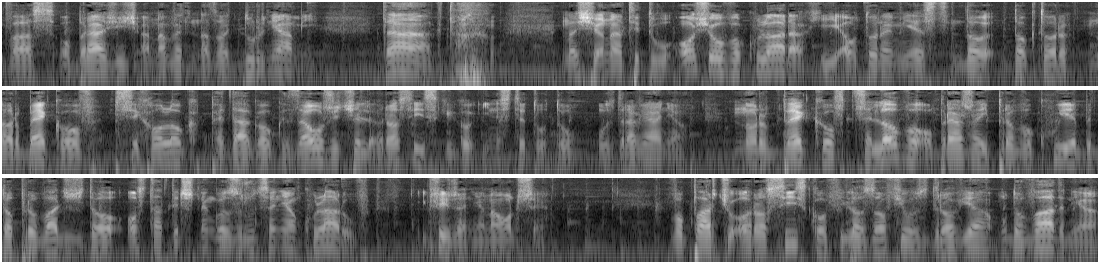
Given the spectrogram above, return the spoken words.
was obrazić, a nawet nazwać durniami. Tak, to nosiona tytuł Osioł w okularach. Jej autorem jest dr Norbekow, psycholog, pedagog, założyciel Rosyjskiego Instytutu Uzdrawiania. Norbekow celowo obraża i prowokuje, by doprowadzić do ostatecznego zrzucenia okularów i przyjrzenia na oczy. W oparciu o rosyjską filozofię zdrowia udowadnia,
